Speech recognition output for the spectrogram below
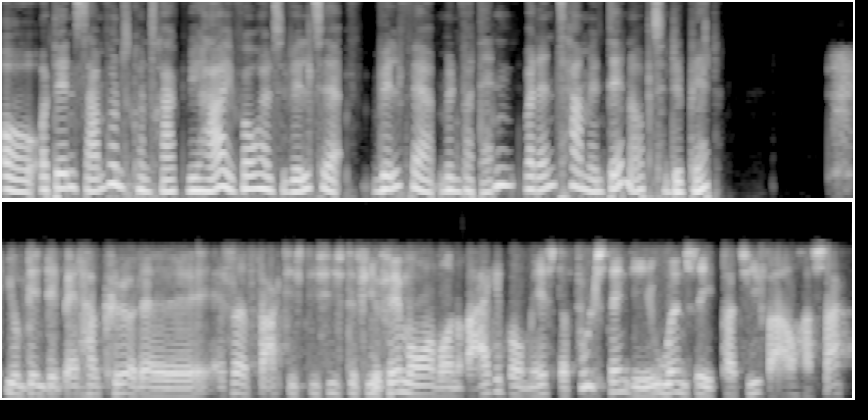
og, og den samfundskontrakt, vi har i forhold til velfærd. Men hvordan, hvordan tager man den op til debat? Jo, den debat har kørt øh, altså faktisk de sidste 4-5 år, hvor en række borgmester, fuldstændig uanset partifarve, har sagt,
